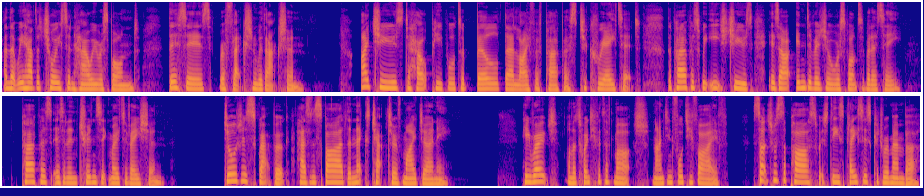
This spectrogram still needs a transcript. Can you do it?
and that we have the choice in how we respond. This is reflection with action. I choose to help people to build their life of purpose, to create it. The purpose we each choose is our individual responsibility. Purpose is an intrinsic motivation. George's scrapbook has inspired the next chapter of my journey. He wrote on the 25th of March, 1945 Such was the past which these places could remember,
